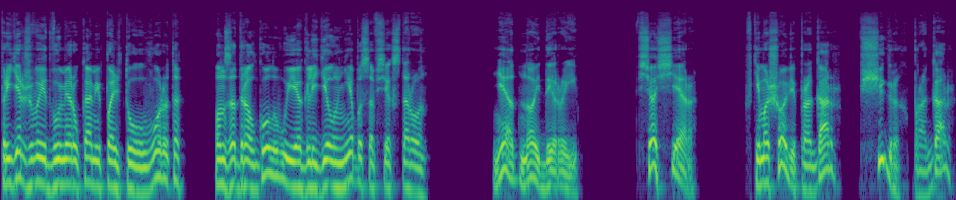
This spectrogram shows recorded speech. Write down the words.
Придерживая двумя руками пальто у ворота, он задрал голову и оглядел небо со всех сторон. Ни одной дыры. Все серо. В Тимошове прогар, в Щиграх прогар,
